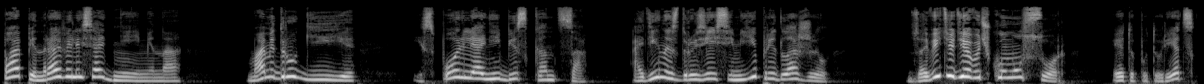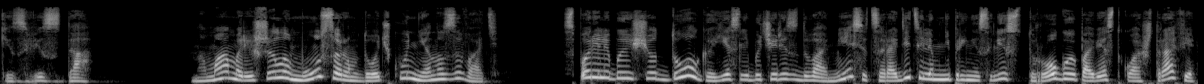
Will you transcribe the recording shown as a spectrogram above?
Папе нравились одни имена, маме другие, и спорили они без конца. Один из друзей семьи предложил «Зовите девочку Мусор, это по-турецки «звезда». Но мама решила мусором дочку не называть. Спорили бы еще долго, если бы через два месяца родителям не принесли строгую повестку о штрафе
